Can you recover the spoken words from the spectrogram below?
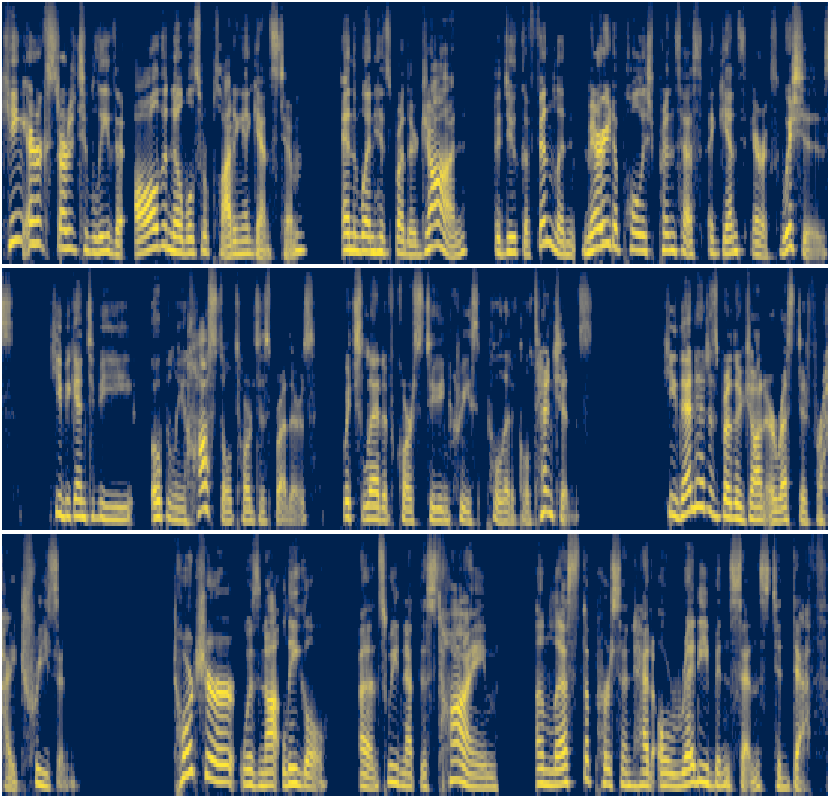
King Eric started to believe that all the nobles were plotting against him, and when his brother John, the Duke of Finland, married a Polish princess against Eric's wishes, he began to be openly hostile towards his brothers, which led, of course, to increased political tensions. He then had his brother John arrested for high treason. Torture was not legal uh, in Sweden at this time unless the person had already been sentenced to death.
